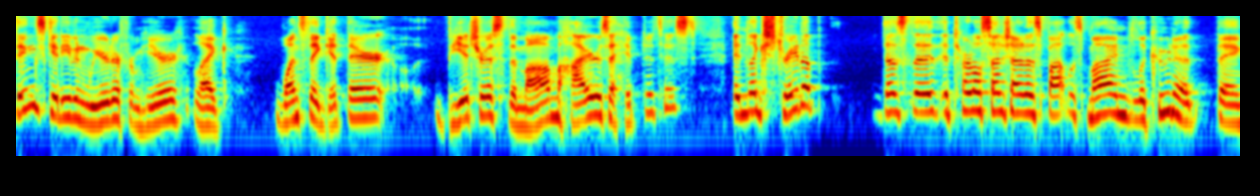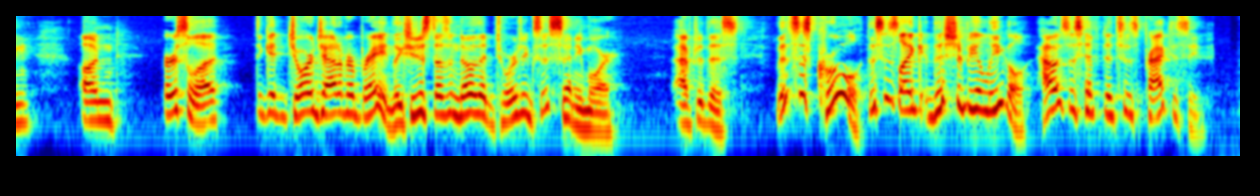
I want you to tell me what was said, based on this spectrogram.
Things get even weirder from here. Like, once they get there, Beatrice, the mom, hires a hypnotist and, like, straight up does the Eternal Sunshine of the Spotless Mind lacuna thing on Ursula to get George out of her brain. Like she just doesn't know that George exists anymore after this. This is cruel. This is like this should be illegal. How is this hypnotist practicing?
